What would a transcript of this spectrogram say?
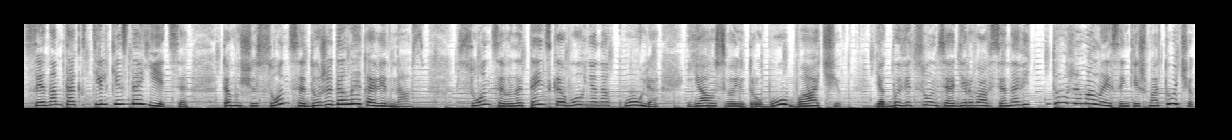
Це нам так тільки здається, тому що сонце дуже далеко від нас. Сонце велетенська вогняна куля. Я у свою трубу бачив. Якби від сонця одірвався навіть дуже малесенький шматочок,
